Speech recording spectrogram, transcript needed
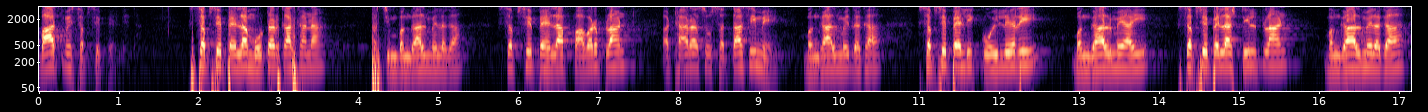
बात में सबसे पहले था सबसे पहला मोटर कारखाना पश्चिम बंगाल में लगा सबसे पहला पावर प्लांट अठारह में बंगाल में लगा सबसे पहली कोयलरी बंगाल में आई सबसे पहला स्टील प्लांट बंगाल में लगा।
